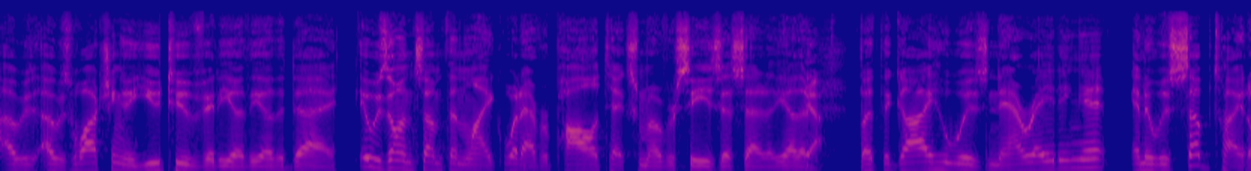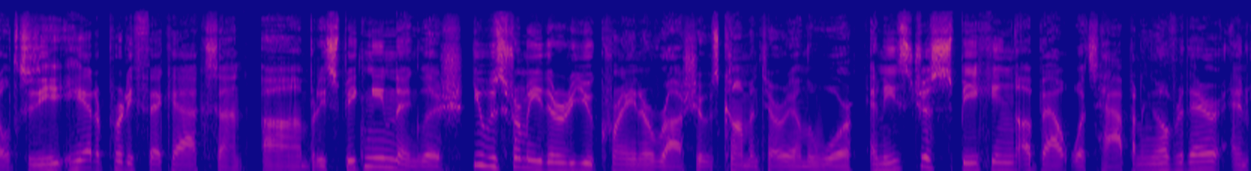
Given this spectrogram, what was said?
I was I was watching a YouTube video the other day. It was on something like whatever politics from overseas, this that or the other. Yeah. But the guy who was narrating it, and it was subtitled because he, he had a pretty thick accent. Um, but he's speaking in English. He was from either Ukraine or Russia. It was commentary on the war, and he's just speaking about what's happening over there. And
